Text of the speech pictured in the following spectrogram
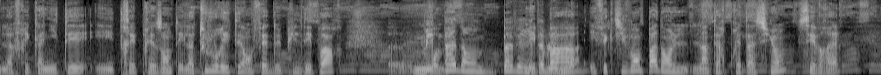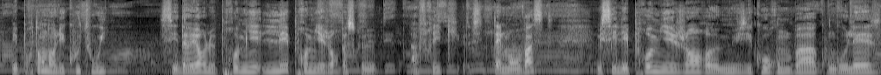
l'africanité est très présente et l'a toujours été en fait depuis le départ. Euh, mais pas dans, pas véritablement. effectivement, pas dans l'interprétation, c'est vrai, mais pourtant dans l'écoute, oui. C'est d'ailleurs le premier, les premiers genres parce que Afrique c'est tellement vaste, mais c'est les premiers genres euh, musicaux rumba, congolaise,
